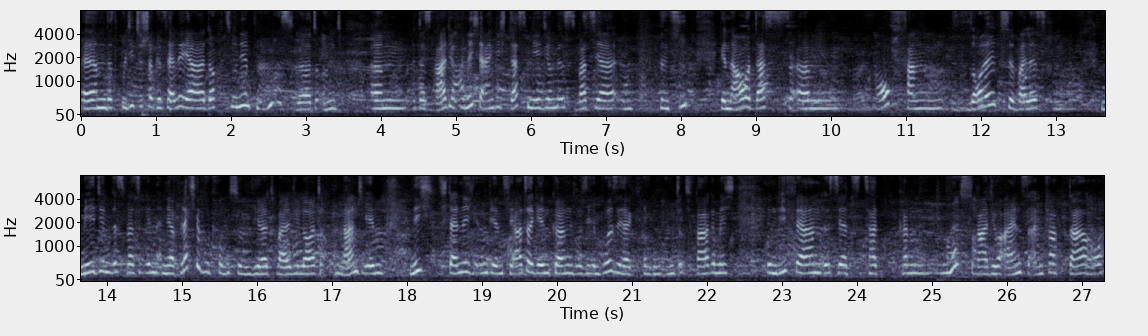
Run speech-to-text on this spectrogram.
ähm, das politische Gefälle ja doch zunehmend anders wird. Und ähm, das Radio für mich eigentlich das Medium ist, was ja im Prinzip genau das ähm, auffangen sollte, weil es Medium ist, was eben in der Fläche gut funktioniert, weil die Leute im Land eben nicht ständig irgendwie ins Theater gehen können, wo sie Impulse herkriegen. Und ich frage mich, inwiefern ist jetzt, hat, kann, muss Radio 1 einfach da auch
